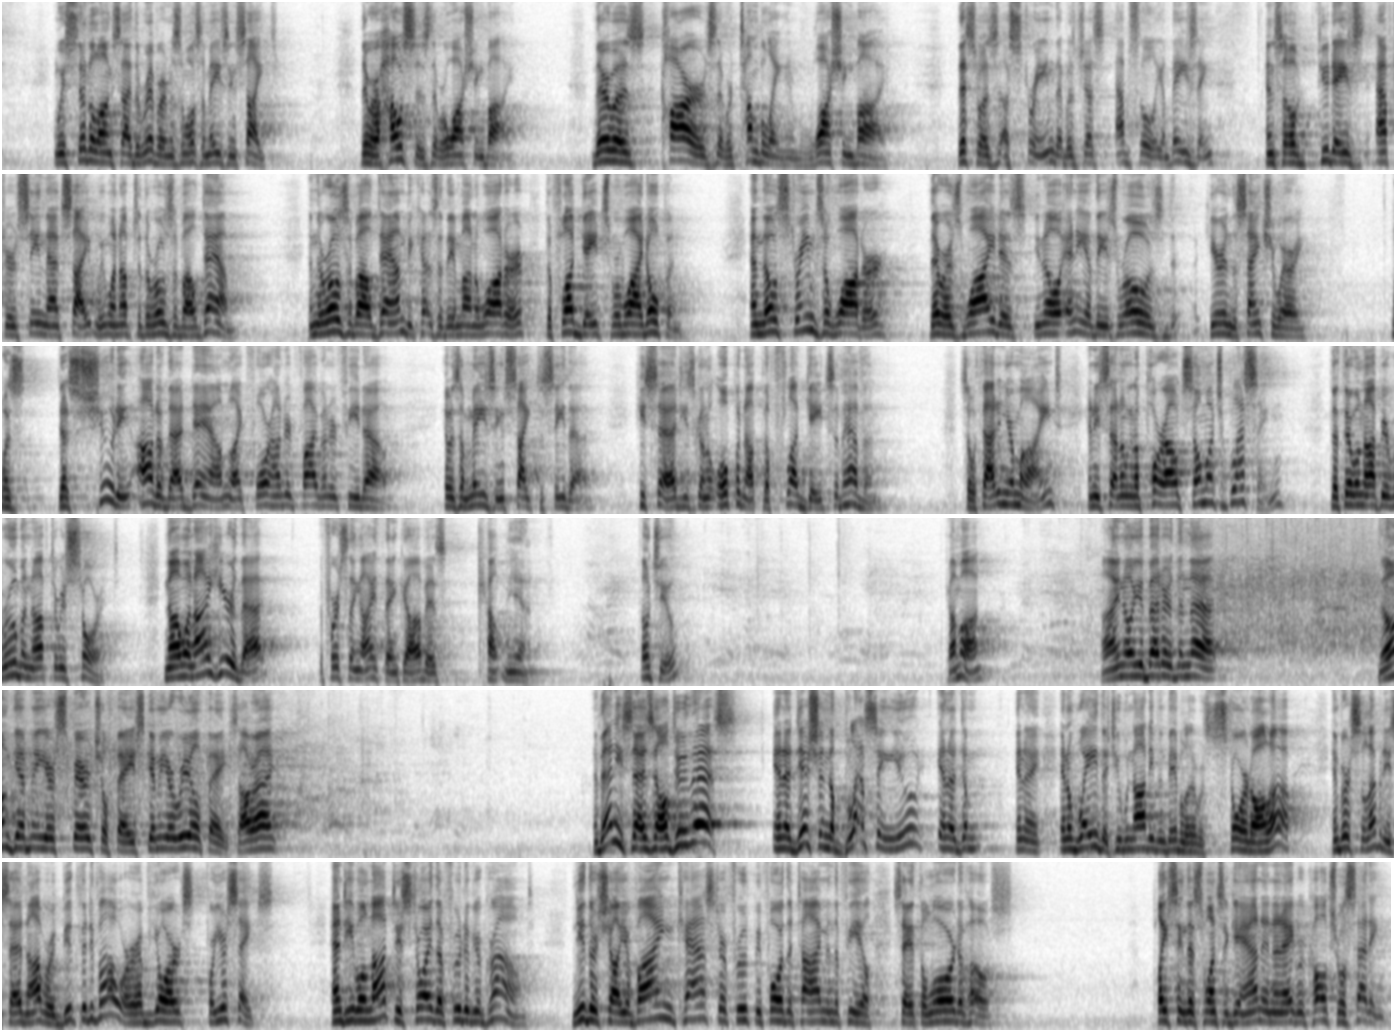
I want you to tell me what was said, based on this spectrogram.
And we stood alongside the river, and it was the most amazing sight. There were houses that were washing by. There was cars that were tumbling and washing by. This was a stream that was just absolutely amazing. And so a few days after seeing that sight, we went up to the Roosevelt Dam. And the Roosevelt Dam, because of the amount of water, the floodgates were wide open. And those streams of water, they were as wide as, you know, any of these rows here in the sanctuary, was just shooting out of that dam like 400, 500 feet out. It was an amazing sight to see that. He said he's going to open up the floodgates of heaven. So, with that in your mind, and he said, I'm going to pour out so much blessing that there will not be room enough to restore it. Now, when I hear that, the first thing I think of is count me in. Don't you? Come on. I know you better than that. Don't give me your spiritual face, give me your real face, all right? And then he says, I'll do this. In addition to blessing you in a, in a, in a way that you would not even be able to store it all up. In verse 11, he said, And I will rebuke the devourer of yours for your sakes, and he will not destroy the fruit of your ground. Neither shall your vine cast her fruit before the time in the field, saith the Lord of hosts. Placing this once again in an agricultural setting.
